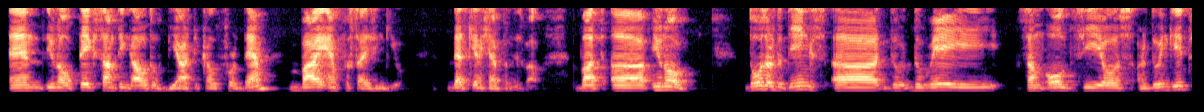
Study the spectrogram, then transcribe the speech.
and you know take something out of the article for them by emphasizing you. That can happen as well. But uh, you know, those are the things. Uh, the the way some old CEOs are doing it,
